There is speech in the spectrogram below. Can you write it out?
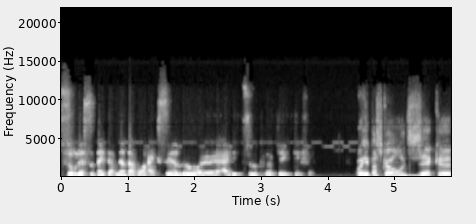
sur le site Internet, avoir accès à l'étude qui a été faite. Oui, parce qu'on disait que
